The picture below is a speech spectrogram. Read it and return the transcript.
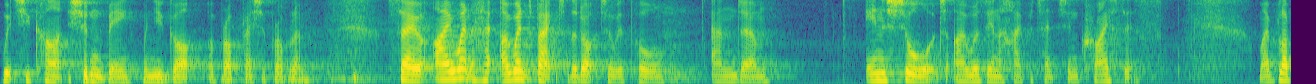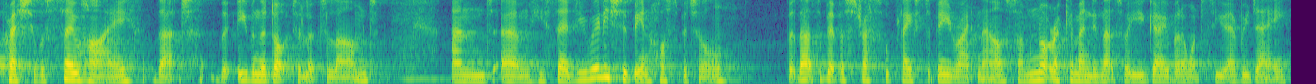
which you can't, shouldn't be when you've got a blood pressure problem. So I went, I went back to the doctor with Paul, and um, in short, I was in a hypertension crisis. My blood pressure was so high that the, even the doctor looked alarmed, and um, he said, You really should be in hospital, but that's a bit of a stressful place to be right now, so I'm not recommending that's where you go, but I want to see you every day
